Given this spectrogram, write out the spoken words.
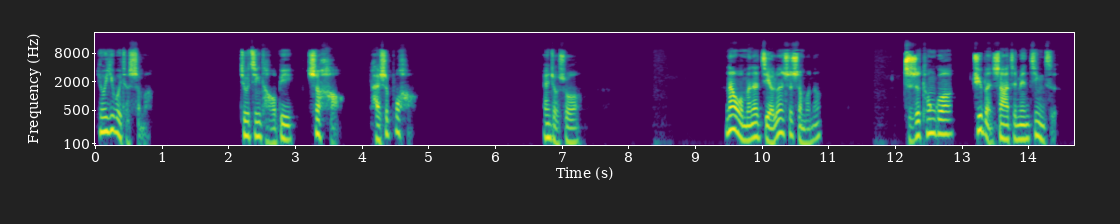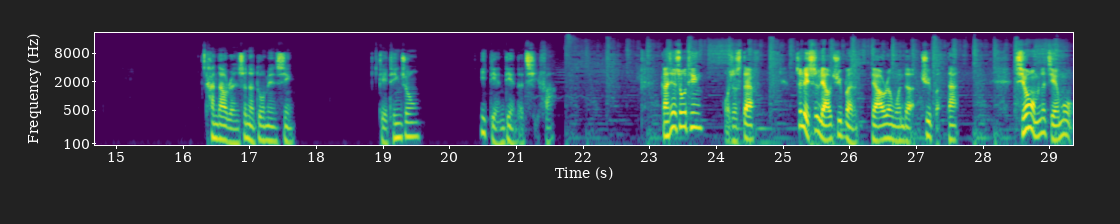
又意味着什么？究竟逃避是好还是不好？Angel 说：“那我们的结论是什么呢？只是通过剧本杀这面镜子，看到人生的多面性，给听众一点点的启发。”感谢收听，我是 Steph，这里是聊剧本、聊人文的剧本蛋。喜欢我们的节目，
